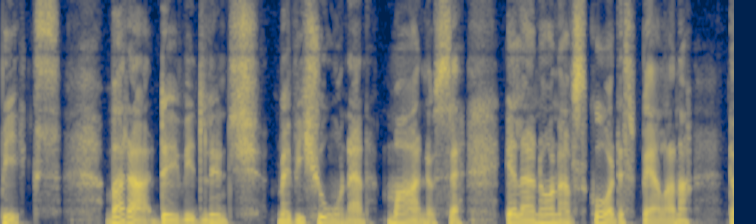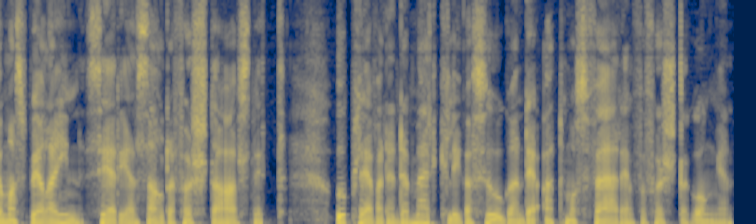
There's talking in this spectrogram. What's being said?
Peaks. Vara David Lynch med visionen, manuset eller någon av skådespelarna då man spelar in seriens allra första avsnitt. Uppleva den där märkliga sugande atmosfären för första gången.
